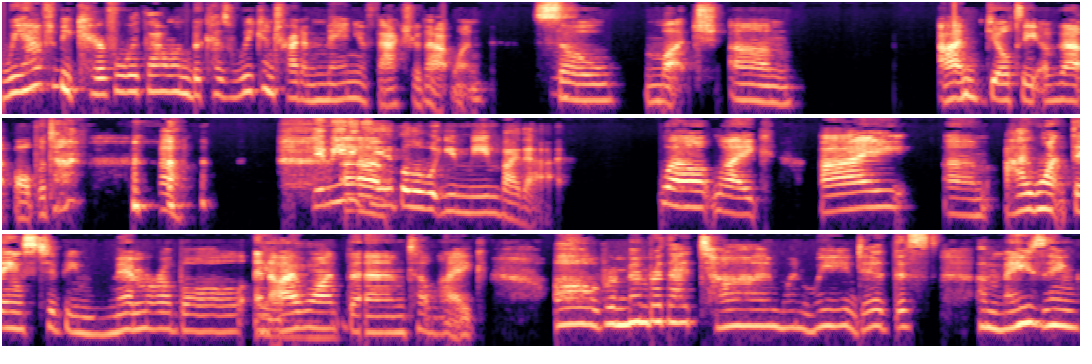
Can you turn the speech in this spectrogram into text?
we have to be careful with that one because we can try to manufacture that one so mm. much. Um, I'm guilty of that all the time. huh. Give me an um, example um, of what you mean by that. Well, like I, um, I want things to be memorable and yeah. I want them to like, oh, remember that time when we did this amazing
